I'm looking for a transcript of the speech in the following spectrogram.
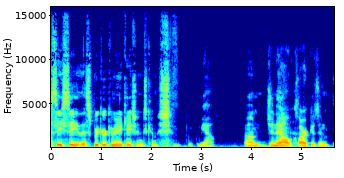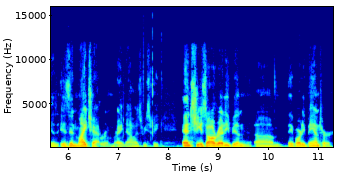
SEC, the Spreaker Communications Commission. yeah. Um, Janelle Clark is in is, is in my chat room right now as we speak, and she's already been. Um, they've already banned her.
